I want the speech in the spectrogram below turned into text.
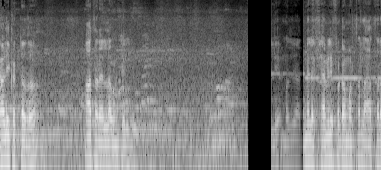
ತಾಳಿ ಕಟ್ಟೋದು, ಆ ಥರ ಎಲ್ಲ ಉಂಟು ಇಲ್ಲಿ. ಇಲ್ಲಿ ಮದುವೆ ಆದಮೇಲೆ ಫ್ಯಾಮಿಲಿ ಫೋಟೋ ಮಾಡ್ತಾರಲ್ಲ, ಆ ಥರ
